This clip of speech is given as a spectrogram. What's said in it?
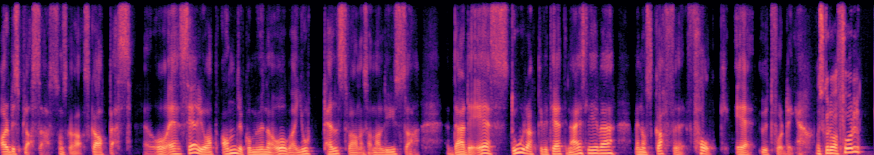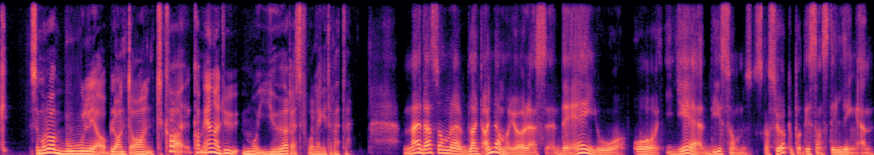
arbeidsplasser som skal skapes. Og jeg ser jo at andre kommuner òg har gjort tilsvarende analyser, der det er stor aktivitet i næringslivet, men å skaffe folk er utfordringer. Og skal du ha folk, så må du ha boliger, blant annet. Hva, hva mener du må gjøres for å legge til rette? Nei, Det som eh, bl.a. må gjøres, det er jo å gi de som skal søke på disse stillingene,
